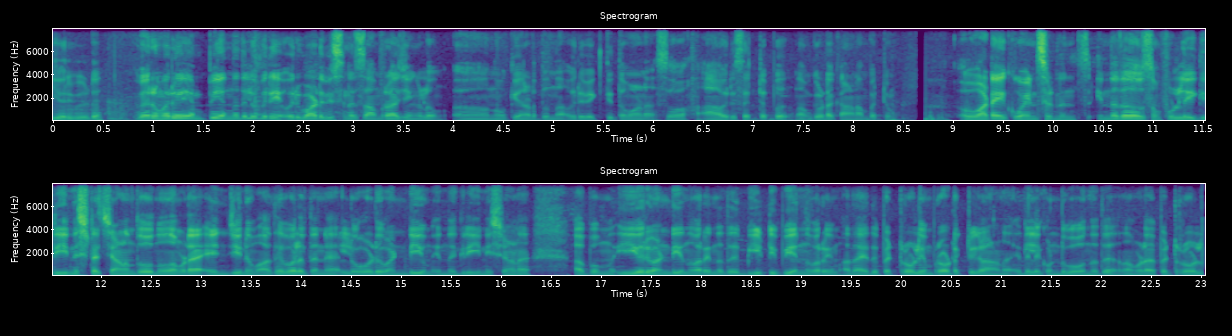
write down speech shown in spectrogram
ഈ ഒരു വീട്. വെറും ഒരു എം പി എന്നതിലുപരി ഒരുപാട് ബിസിനസ് സാമ്രാജ്യങ്ങളും നോക്കി നടത്തുന്ന ഒരു വ്യക്തിത്വമാണ്. സോ ആ ഒരു സെറ്റപ്പ് നമുക്കിവിടെ കാണാൻ പറ്റും. വാട്ട് ഐ കോയിൻസിഡൻസ് ഇന്നത്തെ ദിവസം ഫുള്ളി ഗ്രീനിഷ് ടച്ച് ആണെന്ന് തോന്നുന്നു. നമ്മുടെ എൻജിനും അതേപോലെ തന്നെ ലോഡ് വണ്ടിയും ഇന്ന് ഗ്രീനിഷ് ആണ്. അപ്പം ഈ ഒരു വണ്ടി എന്ന് പറയുന്നത് ബി ടി പി എന്ന് പറയും. അതായത് പെട്രോളിയം പ്രോഡക്റ്റുകളാണ് ഇതിൽ കൊണ്ടുപോകുന്നത്. നമ്മുടെ പെട്രോൾ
